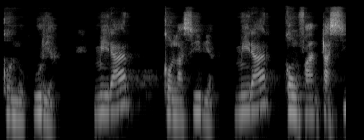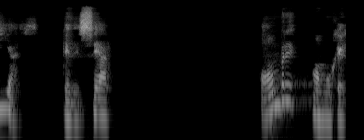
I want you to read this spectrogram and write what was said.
con lujuria, mirar con lascivia, mirar con fantasías de desear. Hombre o mujer.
